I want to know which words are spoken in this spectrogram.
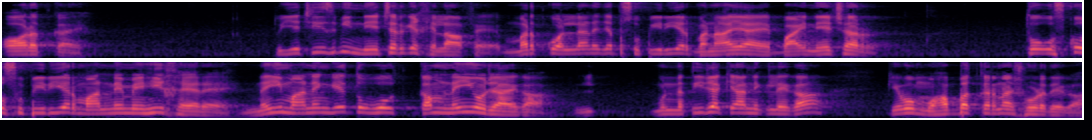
عورت کا ہے تو یہ چیز بھی نیچر کے خلاف ہے مرد کو اللہ نے جب سپیریئر بنایا ہے بائی نیچر تو اس کو سپیریئر ماننے میں ہی خیر ہے نہیں مانیں گے تو وہ کم نہیں ہو جائے گا وہ نتیجہ کیا نکلے گا کہ وہ محبت کرنا چھوڑ دے گا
